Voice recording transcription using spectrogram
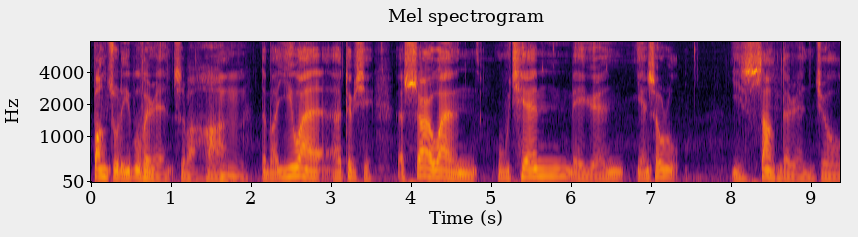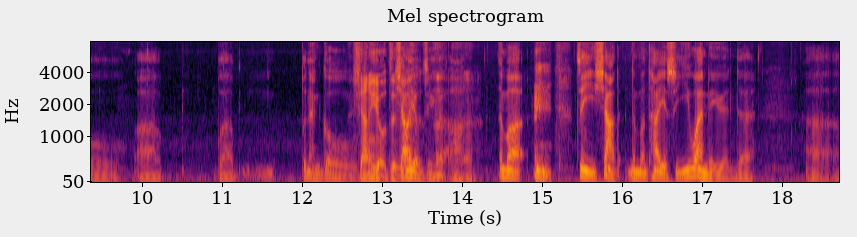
帮助了一部分人是吧？哈，嗯，那么一万呃，对不起，呃，十二万五千美元年收入以上的人就呃不不能够享有这个享有这个啊。嗯嗯、那么这以下的，那么它也是一万美元的呃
